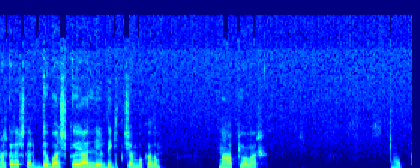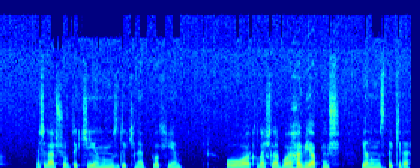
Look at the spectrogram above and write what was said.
Arkadaşlar bir de başka yerlere de gideceğim. Bakalım ne yapıyorlar. Hop. Mesela şuradaki yanımızdakine bir bakayım. Oo arkadaşlar bayağı bir yapmış yanımızdaki de.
